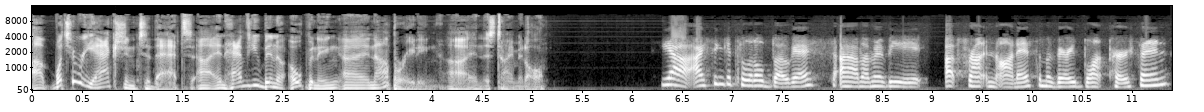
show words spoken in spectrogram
Uh, what's your reaction to that? Uh, and have you been opening uh, and operating uh, in this time at all? Yeah, I think it's a little bogus. Um, I'm going to be upfront and honest. I'm a very blunt person.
